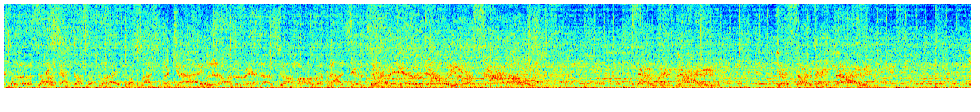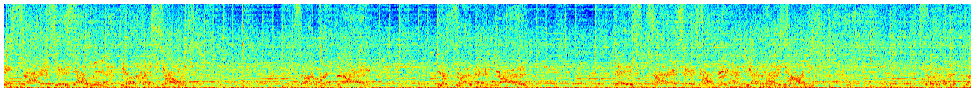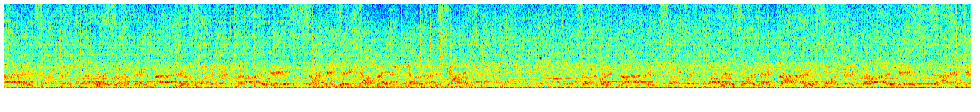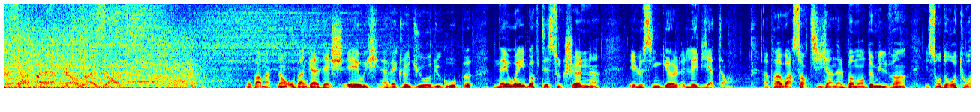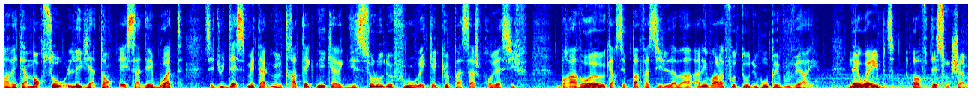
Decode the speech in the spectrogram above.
is a loser Accept those play sides of the game Learn the rhythms, I'm about you, thank you. On part maintenant au Bangladesh. Et eh oui, avec le duo du groupe Wave of Destruction et le single Léviathan. Après avoir sorti un album en 2020, ils sont de retour avec un morceau Léviathan et ça déboîte. C'est du death metal ultra technique avec des solos de fou et quelques passages progressifs. Bravo à eux car c'est pas facile là-bas. Allez voir la photo du groupe et vous verrez. Wave of Destruction.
